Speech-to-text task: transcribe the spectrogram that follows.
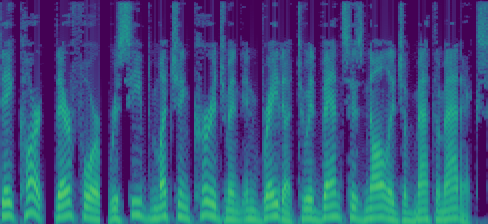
Descartes, therefore, received much encouragement in Breda to advance his knowledge of mathematics.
